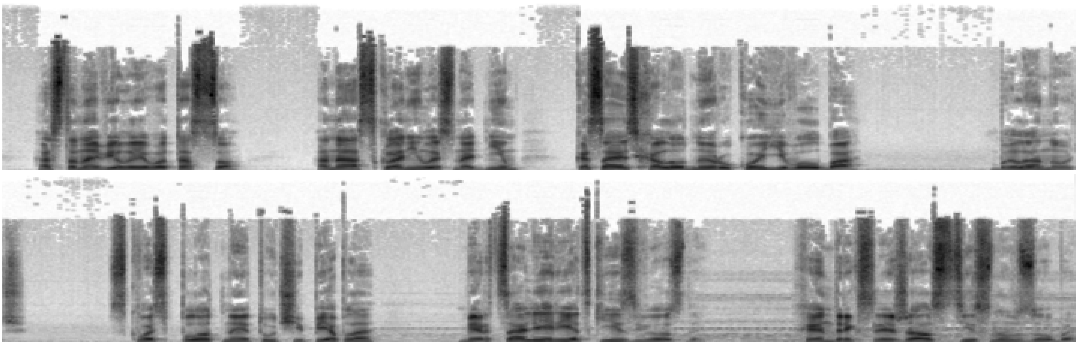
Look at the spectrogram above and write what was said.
— остановила его Тассо. Она склонилась над ним, касаясь холодной рукой его лба. Была ночь. Сквозь плотные тучи пепла мерцали редкие звезды. Хендрикс лежал, стиснув зубы.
